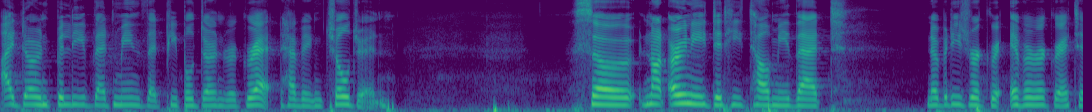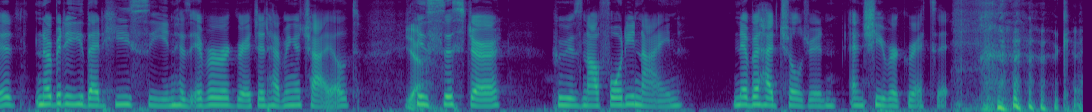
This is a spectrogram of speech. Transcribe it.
I don't believe that means that people don't regret having children. So not only did he tell me that nobody's regret ever regretted, nobody that he's seen has ever regretted having a child. Yeah. His sister, who is now 49, never had children and she regrets it. okay.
